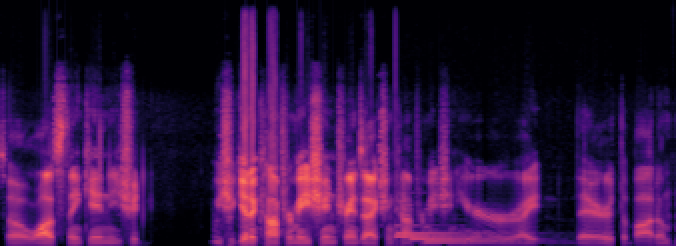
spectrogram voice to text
So while it's thinking, you should we should get a confirmation, transaction confirmation here, right there at the bottom.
